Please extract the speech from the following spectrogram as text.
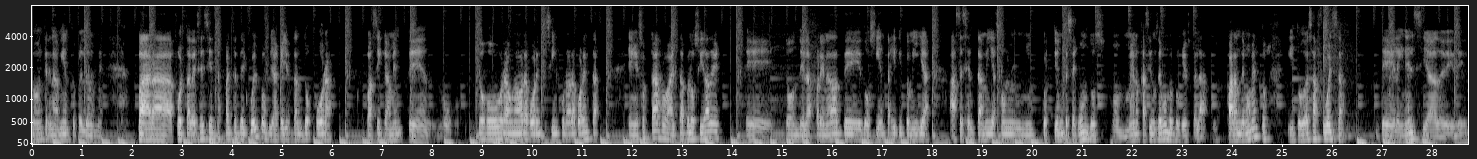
no entrenamiento, perdónenme, para fortalecer ciertas partes del cuerpo, ya que ellos están dos horas, básicamente, dos horas, una hora 45, una hora 40 en esos carros a altas velocidades, eh, donde las frenadas de 200 y pico millas a 60 millas son cuestión de segundos, o menos casi un segundo, porque es verdad, paran de momento y toda esa fuerza de la inercia de,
